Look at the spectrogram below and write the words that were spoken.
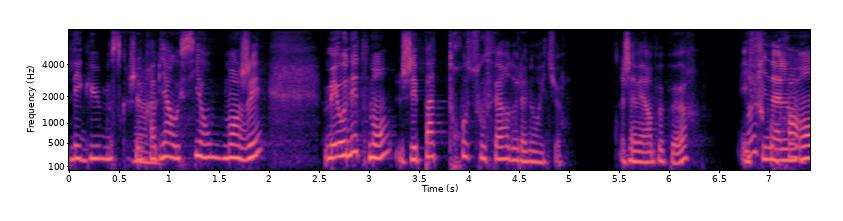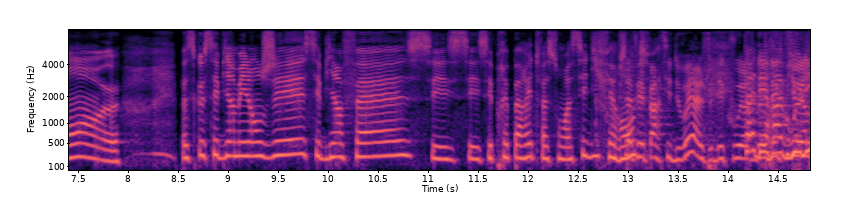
légumes? Parce que j'aimerais bien aussi en manger. Mais honnêtement, j'ai pas trop souffert de la nourriture. J'avais un peu peur. Et finalement, euh, parce que c'est bien mélangé, c'est bien fait, c'est préparé de façon assez différente. Ça fait partie du voyage, de découvrir. T'as des raviolis?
